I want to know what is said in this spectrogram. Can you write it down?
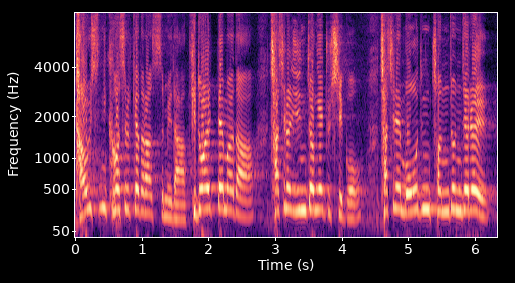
다윗은 그것을 깨달았습니다. 기도할 때마다 자신을 인정해 주시고 자신의 모든 전 존재를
